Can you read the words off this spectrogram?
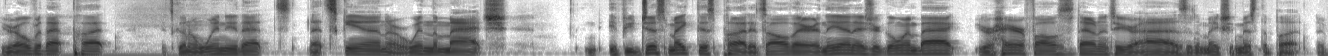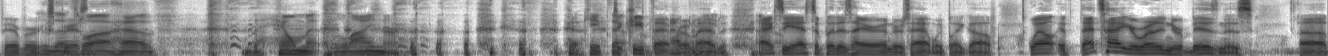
You're over that putt. It's going to win you that that skin or win the match. If you just make this putt, it's all there. And then as you're going back, your hair falls down into your eyes and it makes you miss the putt. Have you ever experienced That's why I have the helmet liner to keep that to keep from that from happening. happening. Actually, he has to put his hair under his hat when we play golf. Well, if that's how you're running your business, uh,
